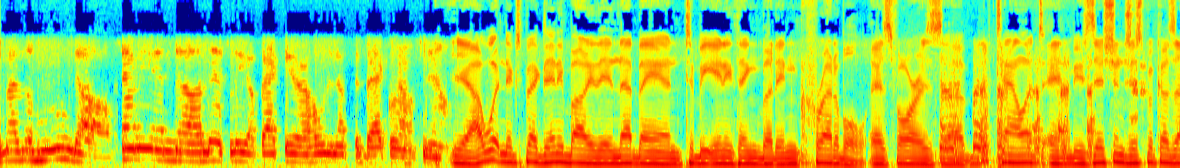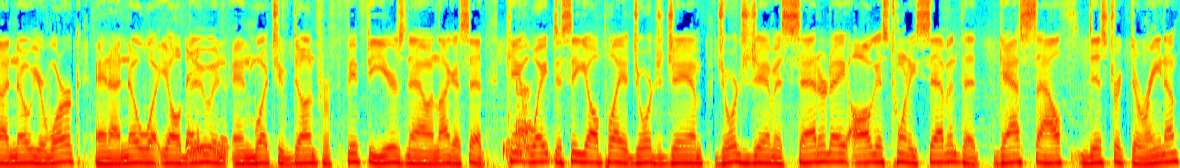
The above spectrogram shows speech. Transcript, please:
My little moon doll. Sammy and uh, Leslie are back there holding up the backgrounds now. Yeah, I wouldn't expect anybody in that band to be anything but incredible as far as uh, talent and musicians, just because I know your work and I know what y'all do and, and what you've done for 50 years now. And like I said, can't wait to see y'all play at Georgia Jam. Georgia Jam is Saturday, August 27th at Gas South District Arena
